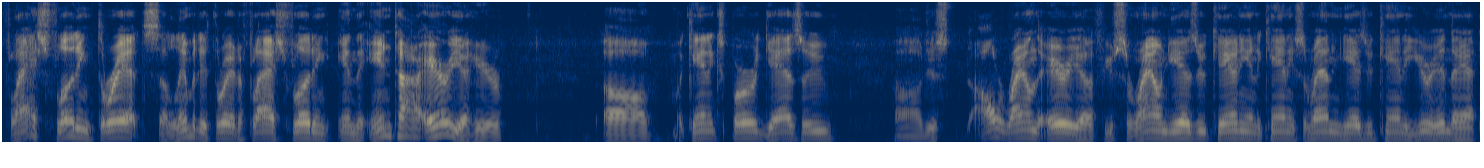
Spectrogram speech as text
flash flooding threats, a limited threat of flash flooding in the entire area here. Uh, Mechanicsburg, Yazoo, uh, just all around the area. If you surround Yazoo County and the county surrounding Yazoo County, you're in that.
